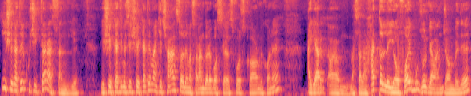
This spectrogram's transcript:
این شرکت های کوچیکتر هستن دیگه. یه شرکتی مثل شرکت من که چند ساله مثلا داره با سیلز فورس کار می‌کنه اگر مثلا حتی layoff های بزرگ انجام بده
